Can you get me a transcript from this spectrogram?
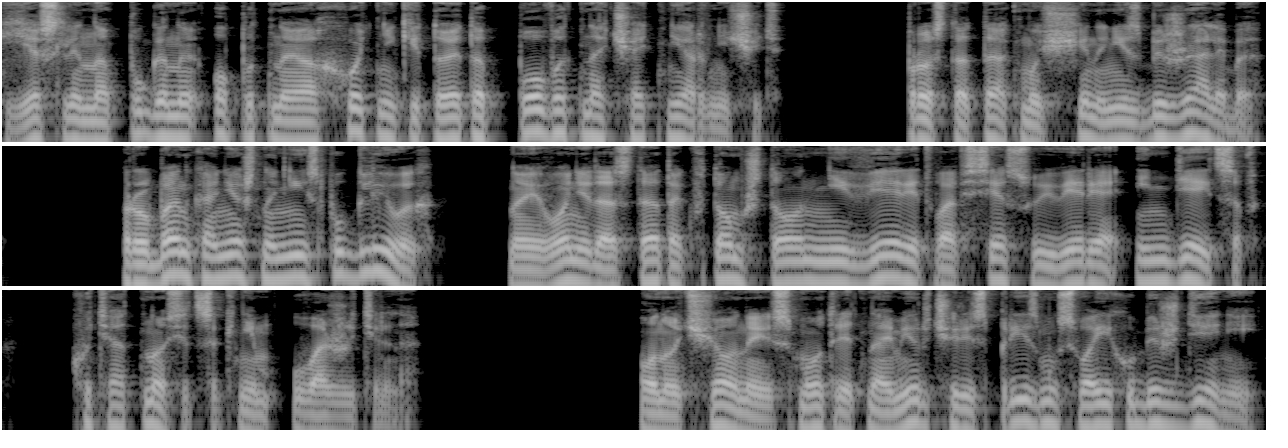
Если напуганы опытные охотники, то это повод начать нервничать. Просто так мужчины не сбежали бы. Рубен, конечно, не испугливых, но его недостаток в том, что он не верит во все суеверия индейцев, хоть и относится к ним уважительно. Он ученый и смотрит на мир через призму своих убеждений,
